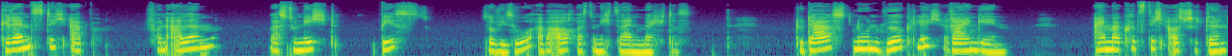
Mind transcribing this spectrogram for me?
Grenz dich ab von allem, was du nicht bist, sowieso, aber auch was du nicht sein möchtest. Du darfst nun wirklich reingehen, einmal kurz dich ausschütteln,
